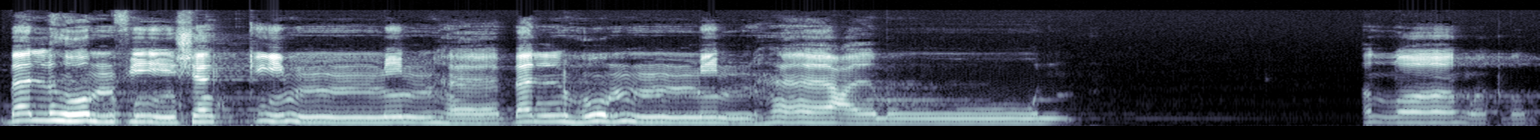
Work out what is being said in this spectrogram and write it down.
بل هم في شك منها بل هم منها عمون الله أكبر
